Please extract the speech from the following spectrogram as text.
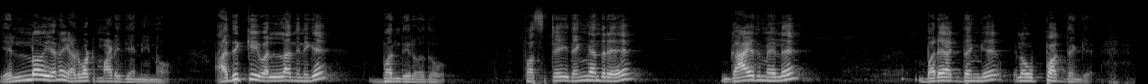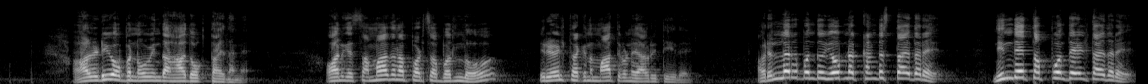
ಎಲ್ಲೋ ಏನೋ ಎಡವಟ್ಟು ಮಾಡಿದ್ಯಾ ನೀನು? ಅದಕ್ಕೆ ಇವೆಲ್ಲ ನಿನಗೆ ಬಂದಿರೋದು. ಫಸ್ಟೇ ಇದು ಹೆಂಗಂದರೆ ಗಾಯದ ಮೇಲೆ ಬರೆ ಹಾಕ್ದಂಗೆ ಇಲ್ಲ ಉಪ್ಪು ಹಾಕ್ದಂಗೆ. ಆಲ್ರೆಡಿ ಒಬ್ಬ ನೋವಿಂದ ಹಾದು ಹೋಗ್ತಾ ಇದ್ದಾನೆ. ಅವನಿಗೆ ಸಮಾಧಾನ ಪಡಿಸೋ ಬದಲು ಇವ್ರು ಹೇಳ್ತಕ್ಕಂಥ ಮಾತುಗಳು ಯಾವ ರೀತಿ ಇದೆ? ಅವರೆಲ್ಲರೂ ಬಂದು ಯೋಬ್ನ ಖಂಡಿಸ್ತಾ ಇದ್ದಾರೆ. ನಿಂದೇ ತಪ್ಪು ಅಂತ ಹೇಳ್ತಾ ಇದ್ದಾರೆ.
